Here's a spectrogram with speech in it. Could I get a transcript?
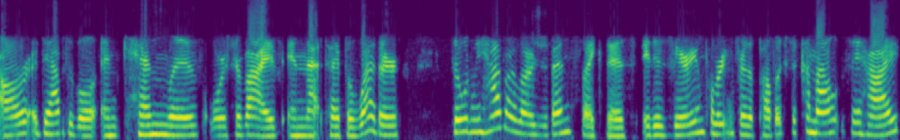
are adaptable and can live or survive in that type of weather. So when we have our large events like this, it is very important for the public to come out, say hi,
